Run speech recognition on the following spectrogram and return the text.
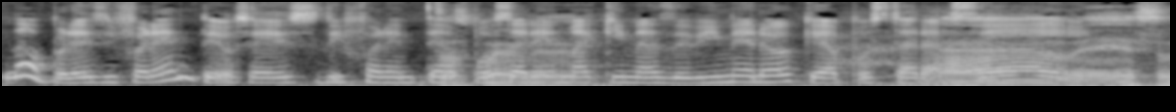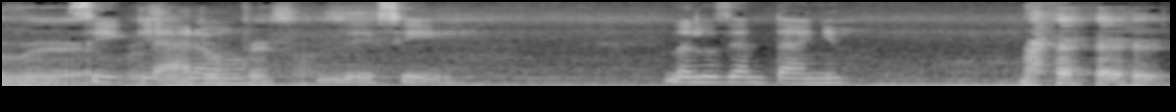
no, pero es diferente. O sea, es diferente Entonces, apostar en máquinas de dinero que apostar así. Ah, de eso, de. sí, de claro. pesos. De sí. No los de antaño.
